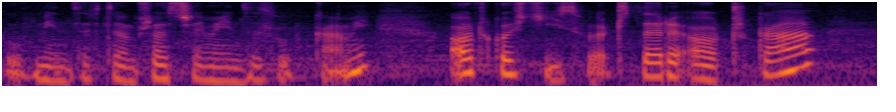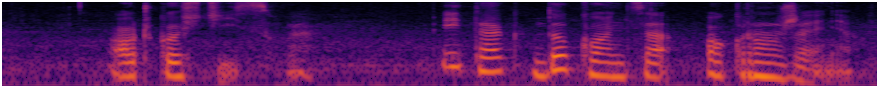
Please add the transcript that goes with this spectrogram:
tu między, w tę przestrzeń między słupkami. Oczko ścisłe, cztery oczka, oczko ścisłe. I tak do końca okrążenia.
